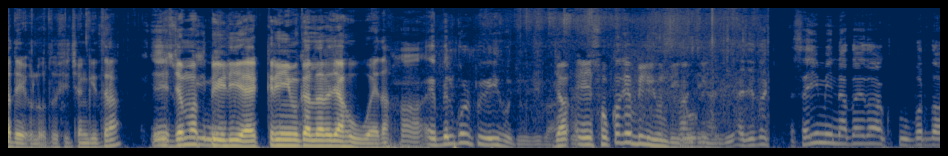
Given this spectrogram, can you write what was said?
ਆ ਦੇਖ ਲਓ ਤੁਸੀਂ ਚੰਗੀ ਤਰ੍ਹਾਂ। ਇਹ ਜਮਾ। ਪੀਲੀ ਹੈ ਕਰੀਮ ਕਲਰ ਜਾਂ ਹੋਊਗਾ ਇਹਦਾ। ਹਾਂ ਇਹ ਬਿਲਕੁਲ ਪੀਲੀ ਹੋ ਜੂ ਜੀ ਬਾਅਦ ਜਦ ਇਹ ਸੁੱਕ ਕੇ ਪੀਲੀ ਹੁੰਦੀ ਹਾਂਜੀ ਹੋਊਗੀ ਹਾਂਜੀ ਅਜੇ ਤੱਕ ਸਹੀ ਮਹੀਨਾ ਤਾਂ ਇਹਦਾ ਅਕਤੂਬਰ ਦਾ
